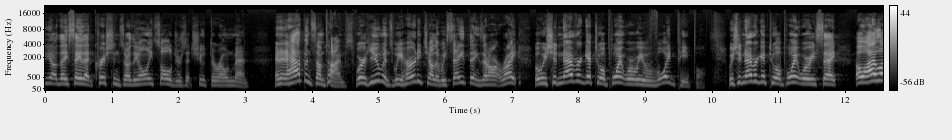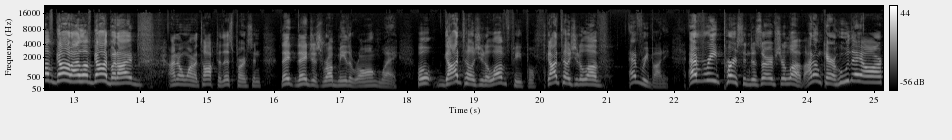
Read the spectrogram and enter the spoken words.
you know, they say that Christians are the only soldiers that shoot their own men. And it happens sometimes. We're humans. We hurt each other. We say things that aren't right. But we should never get to a point where we avoid people. We should never get to a point where we say, oh, I love God. I love God, but I, I don't want to talk to this person. They, they just rub me the wrong way. Well, God tells you to love people, God tells you to love everybody. Every person deserves your love. I don't care who they are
